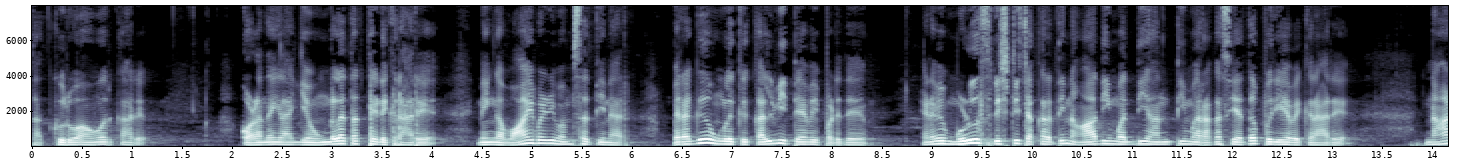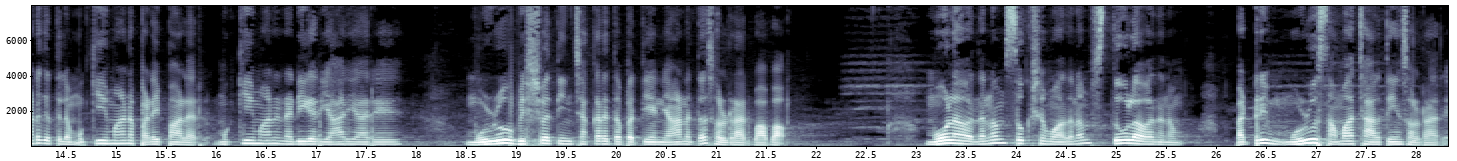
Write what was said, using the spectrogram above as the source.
சத்குருவாகவும் இருக்கார். குழந்தைகளாகிய உங்களை தத்தெடுக்கிறாரு. நீங்கள் வாய்வழி வம்சத்தினர். பிறகு உங்களுக்கு கல்வி தேவைப்படுது. எனவே முழு சிருஷ்டி சக்கரத்தின் ஆதி மத்திய அந்திம ரகசியத்தை புரிய வைக்கிறாரு. நாடகத்தில் முக்கியமான படைப்பாளர் முக்கியமான நடிகர் யார் யார்? முழு விஸ்வத்தின் சக்கரத்தை பற்றிய ஞானத்தை சொல்கிறார் பாபா. மூலவதனம் சூக்ஷமவதனம் ஸ்தூலவதனம் பற்றி முழு சமாச்சாரத்தையும் சொல்கிறாரு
